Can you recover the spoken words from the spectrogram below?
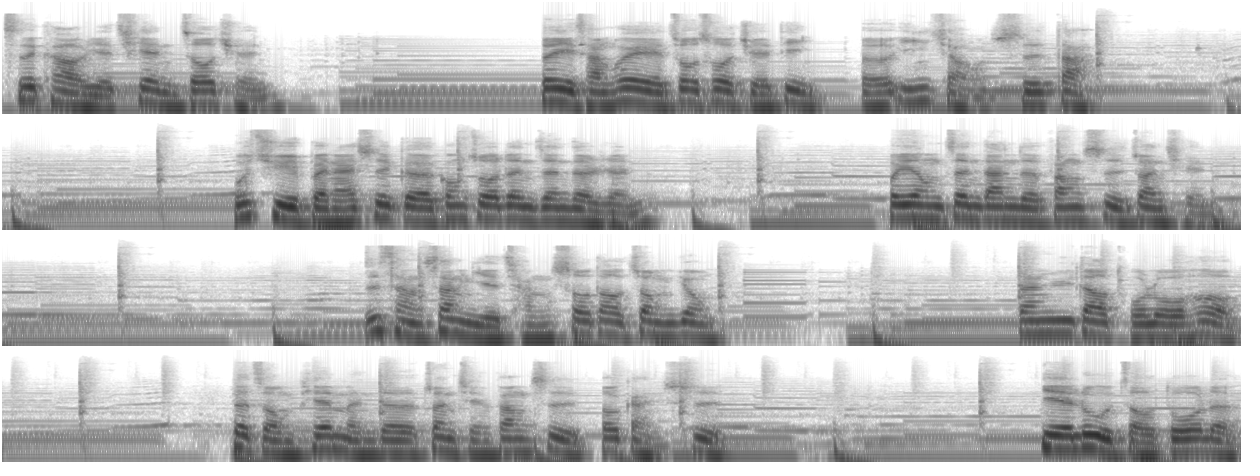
思考也欠周全，所以常会做错决定而因小失大。舞曲本来是个工作认真的人，会用正当的方式赚钱，职场上也常受到重用。但遇到陀螺后，各种偏门的赚钱方式都敢试，夜路走多了，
